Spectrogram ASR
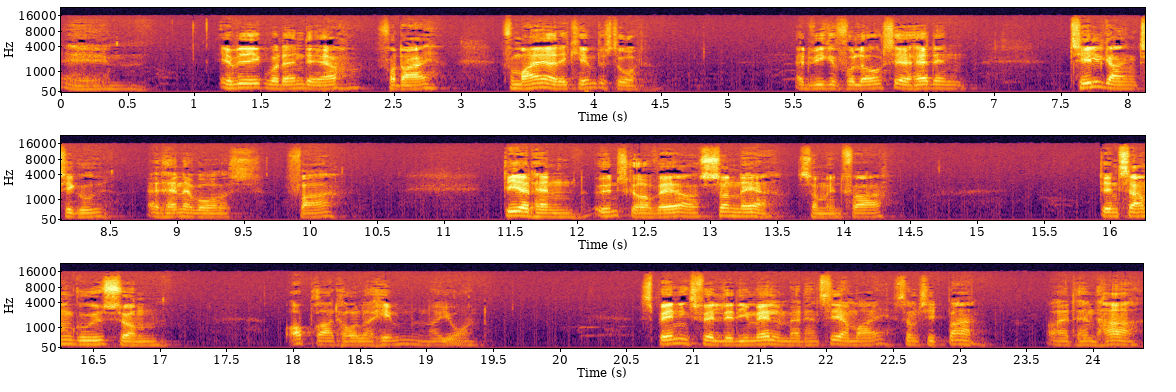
Øhm, jeg ved ikke, hvordan det er for dig. For mig er det kæmpestort, at vi kan få lov til at have den tilgang til Gud, at han er vores far. Det, at han ønsker at være os så nær som en far. Den samme Gud, som opretholder himlen og jorden. Spændingsfeltet imellem, at han ser mig som sit barn, og at han har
